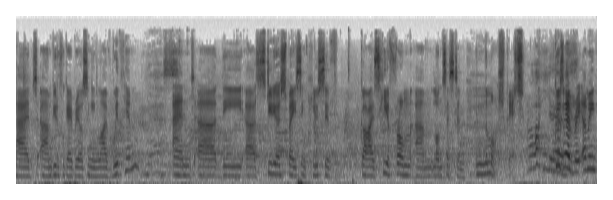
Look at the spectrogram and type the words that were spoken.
had um, Beautiful Gabriel singing live with him. Yes. And uh, the uh, studio space inclusive guys here from um, Launceston in the mosh pit. Oh, Because yes. every, I mean,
